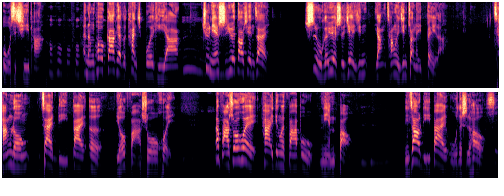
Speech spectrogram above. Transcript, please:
五十七趴。吼吼吼吼，那两波加起来都探一波去啊。去年十月到现在四五个月时间，已经阳长隆已经赚了一倍了。长隆在礼拜二有法说会，那法说会他一定会发布年报。你知道礼拜五的时候，是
